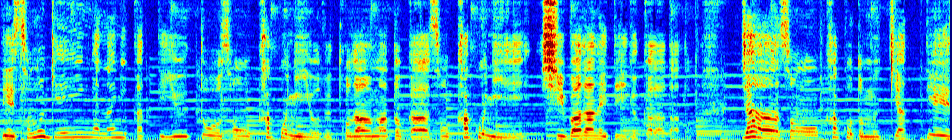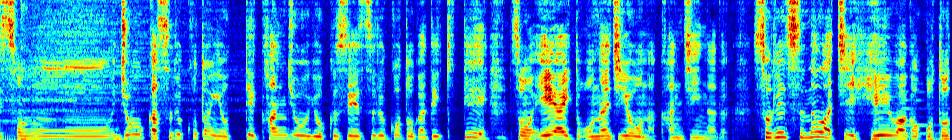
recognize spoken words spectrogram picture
で、その原因が何かっていうと、その過去によるトラウマとか、その過去に縛られているからだと。じゃあ、その過去と向き合って、その浄化することによって感情を抑制することができて、その AI と同じような感じになる。それすなわち平和が訪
